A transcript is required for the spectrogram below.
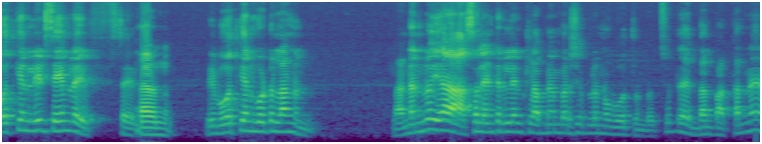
both can lead same lifestyle we both can go to London లండన్లో యా అసలు ఎంట్రీ లేని క్లబ్ మెంబర్షిప్లో నువ్వు పోతుండొచ్చు. దాని పక్కనే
